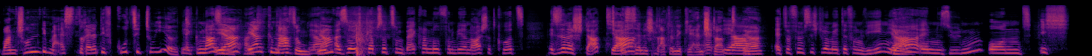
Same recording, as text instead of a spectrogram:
waren schon die meisten relativ gut situiert. Ja, Gymnasium. Ja, halt. ja Gymnasium. Ja, Ja, Also ich glaube so zum Background nur von Wiener Neustadt kurz. Es ist eine Stadt, ja. Es ist eine Stadt, eine Kleinstadt. Äh, ja, ja. etwa 50 Kilometer von Wien, ja, Ja. im Süden. Und ich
